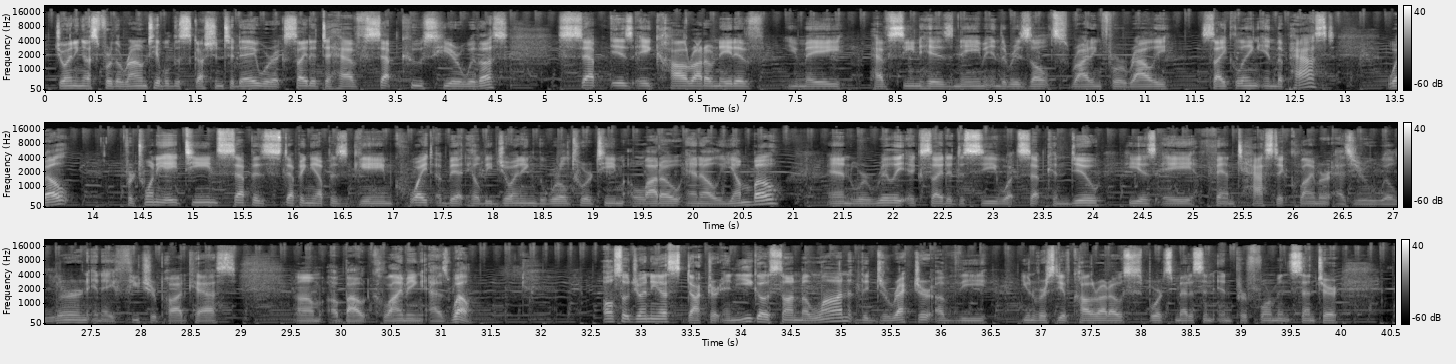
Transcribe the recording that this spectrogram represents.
Joining us for the roundtable discussion today, we're excited to have Sepp Kuss here with us. Sepp is a Colorado native. You may have seen his name in the results riding for Rally cycling in the past? Well, for 2018, Sepp is stepping up his game quite a bit. He'll be joining the World Tour team Lotto NL Jumbo, and we're really excited to see what Sepp can do. He is a fantastic climber, as you will learn in a future podcast um, about climbing as well. Also joining us, Dr. Inigo San Milan, the director of the University of Colorado Sports Medicine and Performance Center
